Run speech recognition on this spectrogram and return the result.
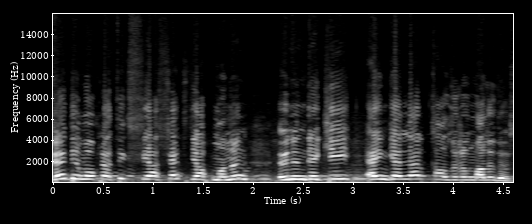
ve demokratik siyaset yapmanın önündeki engeller kaldırılmalıdır.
